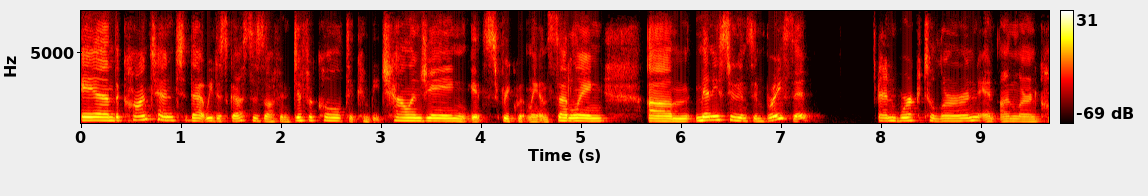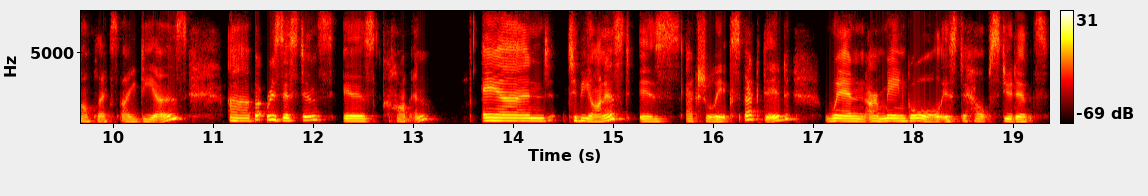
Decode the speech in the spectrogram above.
And the content that we discuss is often difficult, it can be challenging, it's frequently unsettling. Um, many students embrace it and work to learn and unlearn complex ideas, uh, but resistance is common and to be honest is actually expected when our main goal is to help students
